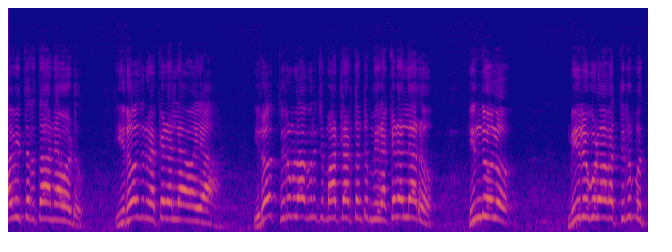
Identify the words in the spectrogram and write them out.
పవిత్రత అనేవాడు. ఈరోజు నువ్వు ఎక్కడ వెళ్ళావయ్యా? ఈరోజు తిరుమల గురించి మాట్లాడుతుంటే మీరు ఎక్కడ వెళ్ళారు? హిందువులు మీరు కూడా ఒక తిరుపతి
